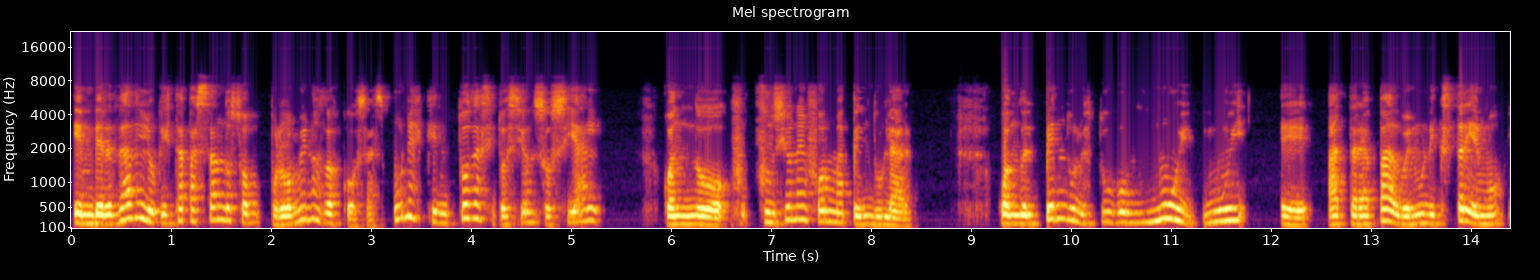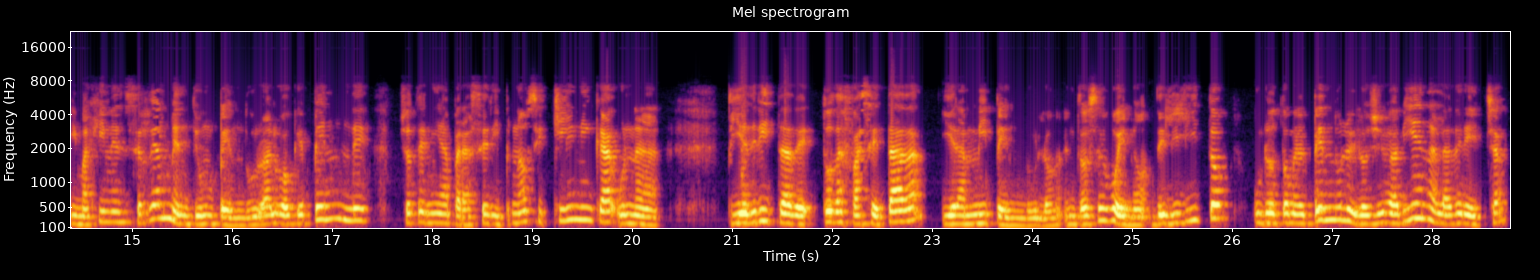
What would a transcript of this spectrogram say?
en verdad lo que está pasando son por lo menos dos cosas. Una es que en toda situación social, cuando funciona en forma pendular, cuando el péndulo estuvo muy, muy eh, atrapado en un extremo, imagínense realmente un péndulo, algo que pende. Yo tenía para hacer hipnosis clínica una piedrita de toda facetada y era mi péndulo. Entonces, bueno, del hilito uno toma el péndulo y lo lleva bien a la derecha.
